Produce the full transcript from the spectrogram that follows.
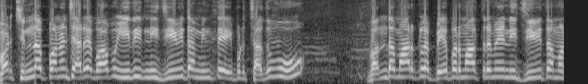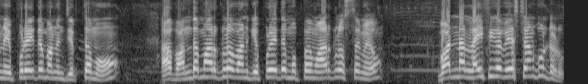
వాడు చిన్నప్పటి నుంచి అరే బాబు ఇది నీ జీవితం ఇంతే. ఇప్పుడు చదువు వంద మార్కుల పేపర్ మాత్రమే నీ జీవితం మనం ఎప్పుడైతే మనం చెప్తామో ఆ వంద మార్కులో వానికి ఎప్పుడైతే ముప్పై మార్కులు వస్తామో వాడు నా లైఫ్ ఇక వేస్ట్ అనుకుంటాడు.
